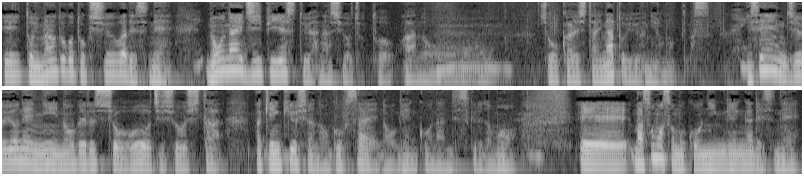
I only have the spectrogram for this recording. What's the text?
えーと、今のところ特集はですね、はい、脳内 GPS という話をちょっと、あのー、紹介したいなというふうに思ってます、はい、2014年にノーベル賞を受賞した、まあ、研究者のご夫妻の原稿なんですけれども、はい、えー、まあ、そもそもこう人間がですね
